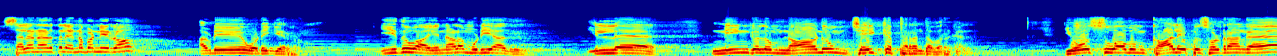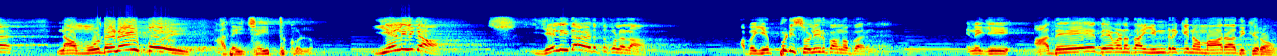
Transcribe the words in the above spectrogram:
சில நேரத்துல என்ன பண்ணிடுறோம்? அப்படியே ஒடுங்கிடுறோம். இதுவா? என்னால முடியாது. இல்ல நீங்களும் நானும் ஜெயிக்க பிறந்தவர்கள். யோசுவாவும் காலைப்பு சொல்றாங்க நாம் உடனே போய் அதை ஜெயித்து கொள்ளும் எளிதா எளிதா எடுத்துக்கொள்ளலாம். அப்ப எப்படி சொல்லியிருப்பாங்க பாருங்க. இன்னைக்கு அதே தேவனை தான் இன்றைக்கு நாம் ஆராதிக்கிறோம்.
